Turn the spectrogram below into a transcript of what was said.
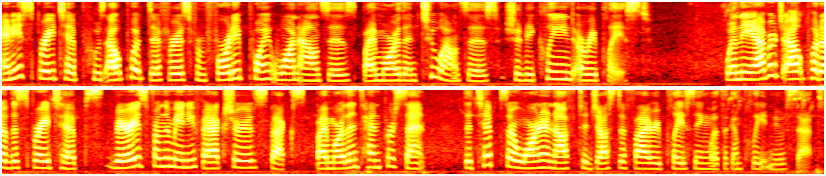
Any spray tip whose output differs from 40.1 ounces by more than 2 ounces should be cleaned or replaced. When the average output of the spray tips varies from the manufacturer's specs by more than 10%, the tips are worn enough to justify replacing with a complete new set.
